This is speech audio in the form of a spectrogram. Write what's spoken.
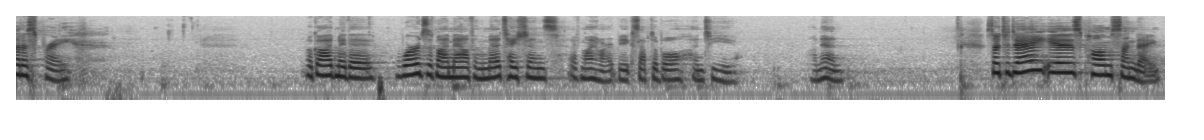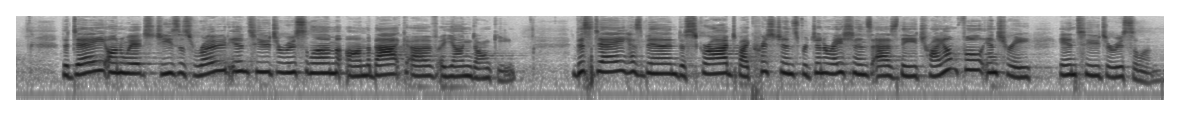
Let us pray. Oh God, may the words of my mouth and the meditations of my heart be acceptable unto you. Amen. So today is Palm Sunday, the day on which Jesus rode into Jerusalem on the back of a young donkey. This day has been described by Christians for generations as the triumphal entry into Jerusalem.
